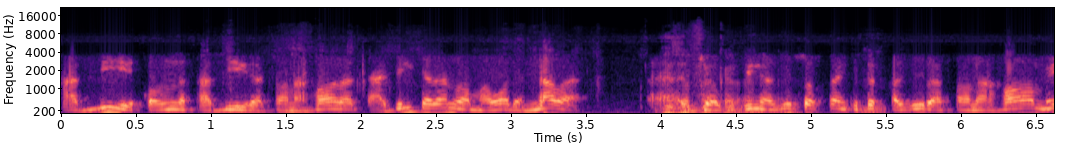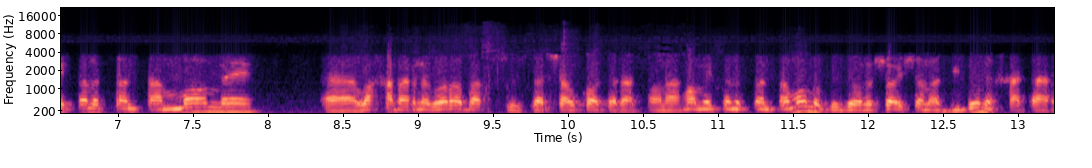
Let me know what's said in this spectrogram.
قبلی قانون قبلی رسانه ها را تعدیل کردن و مواد نو جاگزین از او ساختن که طبق از رسانه ها می‌تونستن تمام و خبرنگارا بخصوص در شوکات رسانه ها می‌تونستن تمام گزارش هایشان بدون خطر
